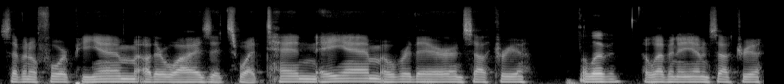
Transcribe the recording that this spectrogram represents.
7.04 p.m. Otherwise, it's what, 10 a.m. over there in South Korea? Eleven. 11 a.m. in South Korea.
